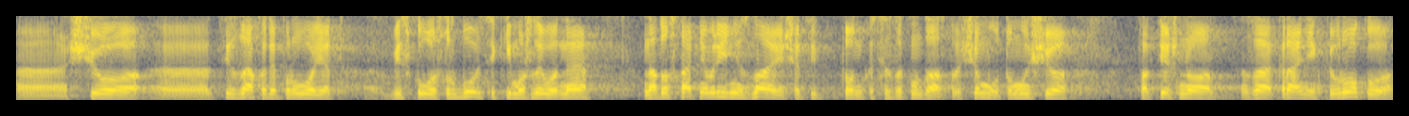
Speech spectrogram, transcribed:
е, що е, ці заходи проводять військовослужбовці, які, можливо, не на достатньому рівні знають ще ті тонкості законодавства. Чому? Тому що фактично за крайніх півроку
